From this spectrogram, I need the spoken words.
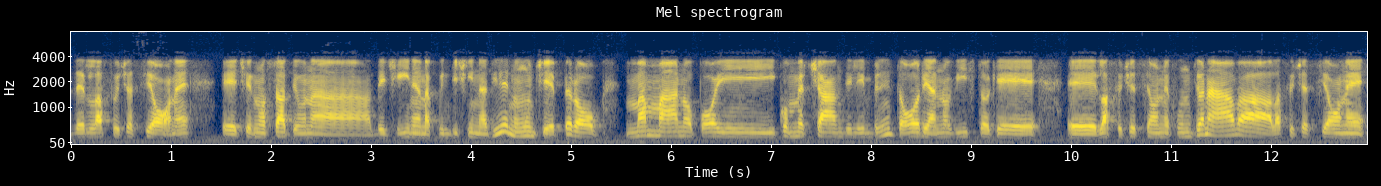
dell'associazione eh, c'erano state una decina, una quindicina di denunce, però man mano poi i commercianti, gli imprenditori hanno visto che eh, l'associazione funzionava, l'associazione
